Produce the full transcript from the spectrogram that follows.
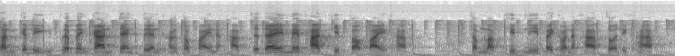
สั่นกระดิ่ง เพื่อเป็นการแจ้งเตือนครั้งต่อไปนะครับ จะได้ไม่พลาดคลิปต่อไปครับสำหรับคลิปนี้ไปก่อนนะครับ สวัสดีครับ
